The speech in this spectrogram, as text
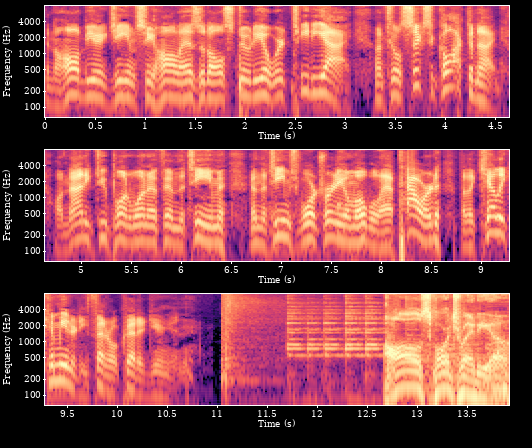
in the Hall Buick GMC Hall As It All studio. We're TDI until 6 o'clock tonight on 92.1 FM, the team, and the Team Sports Radio mobile app powered by the Kelly Community Federal Credit Union. All Sports Radio.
